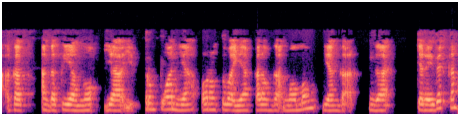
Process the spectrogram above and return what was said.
agak agak yang ya perempuan ya orang tua ya. Kalau nggak ngomong ya nggak nggak cerebet kan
